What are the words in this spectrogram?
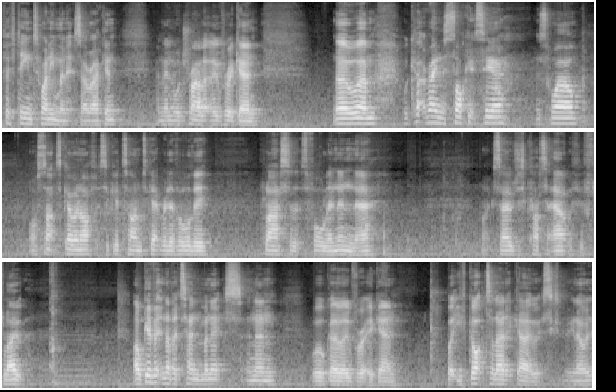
15, 20 minutes, I reckon, and then we'll trowel it over again. Now, um, we'll cut around the sockets here as well. Whilst that's going off, it's a good time to get rid of all the plaster that's falling in there. Like so, just cut it out with your float. I'll give it another 10 minutes and then we'll go over it again. But you've got to let it go. It's you know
